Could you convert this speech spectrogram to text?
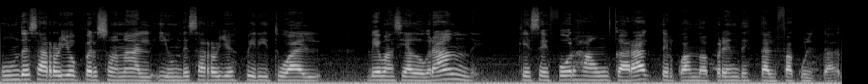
un desarrollo personal y un desarrollo espiritual demasiado grande, que se forja un carácter cuando aprendes tal facultad.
